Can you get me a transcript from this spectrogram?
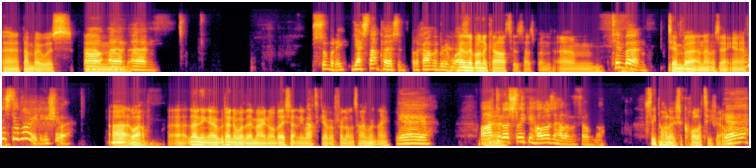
Uh, Dumbo was Oh, um, um, um, somebody. Yes, that person, but I can't remember who it was. Helena Bonham Carter's husband. Um, Tim Burton. Tim Burton. That was it. Yeah. Are they still married? Are you sure? Uh, well, uh, I don't think we don't know whether they're married or not, but they certainly were Ah. together for a long time, weren't they? Yeah, yeah. Oh, I Yeah. don't know. Sleepy Hollow's a hell of a film, though. Sleepy Hollow's a quality film. Yeah,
